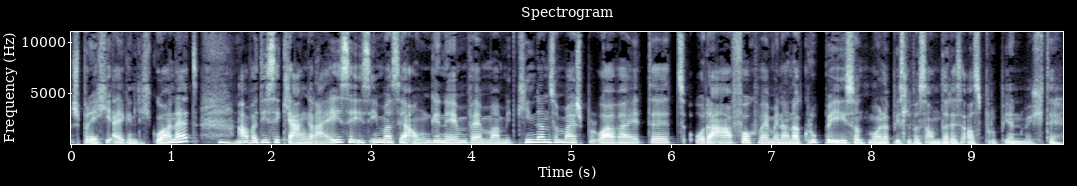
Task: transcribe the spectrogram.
spreche ich eigentlich gar nicht. Mhm. Aber diese Klangreise ist immer sehr angenehm, wenn man mit Kindern zum Beispiel arbeitet oder einfach, wenn man in einer Gruppe ist und mal ein bisschen was anderes ausprobieren möchte.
